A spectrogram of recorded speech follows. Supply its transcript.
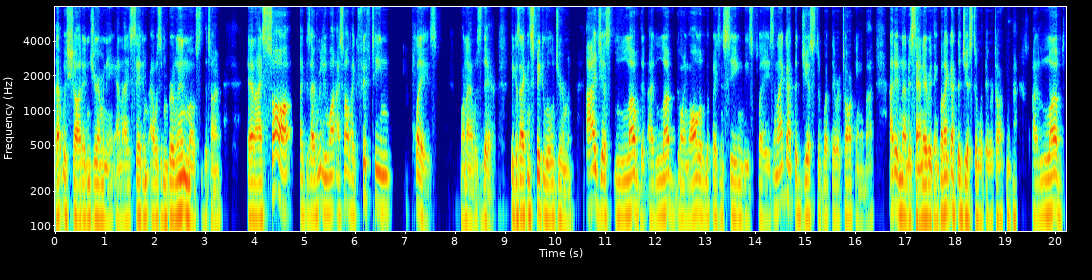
that was shot in Germany, and I stayed in. I was in Berlin most of the time, and I saw because I really want. I saw like 15 plays when I was there because I can speak a little German. I just loved it. I loved going all over the place and seeing these plays. And I got the gist of what they were talking about. I didn't understand everything, but I got the gist of what they were talking about. I loved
